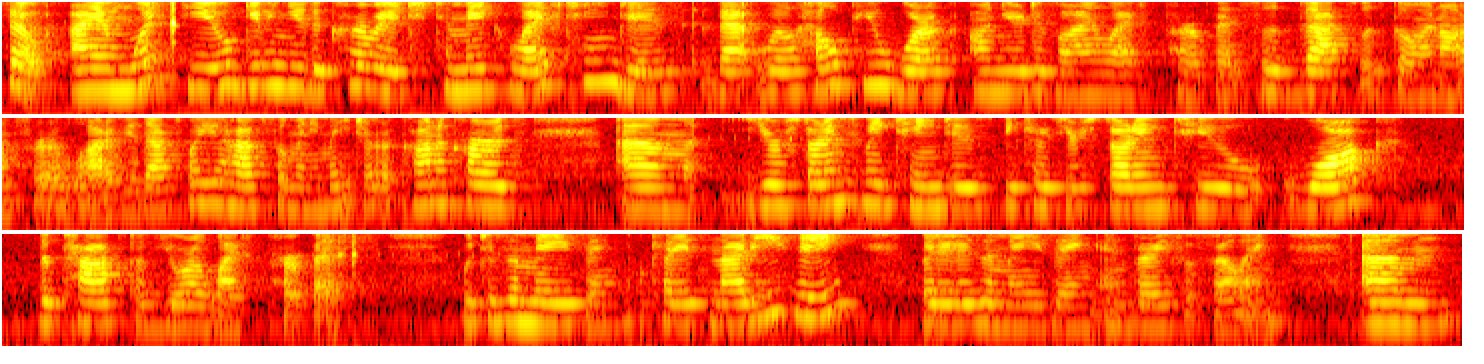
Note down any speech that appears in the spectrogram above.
So I am with you, giving you the courage to make life changes that will help you work on your divine life purpose. So that's what's going on for a lot of you. That's why you have so many major arcana cards. Um, you're starting to make changes because you're starting to walk the path of your life purpose, which is amazing. Okay, it's not easy, but it is amazing and very fulfilling. Um,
